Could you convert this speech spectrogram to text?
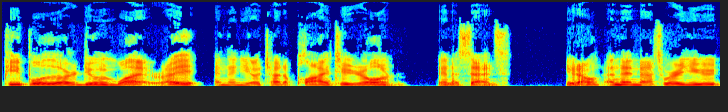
people that are doing what, right? And then you try to apply to your own, in a sense, you know. And then that's where you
